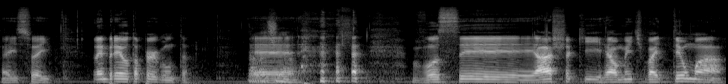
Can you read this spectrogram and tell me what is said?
É isso aí. Lembrei outra pergunta. é... Você acha que realmente vai ter uma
